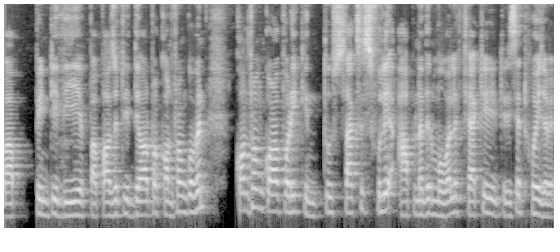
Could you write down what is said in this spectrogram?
বা পিনটি দিয়ে বা পাসওয়ার্ডটি দেওয়ার পর কনফার্ম করবেন। কনফার্ম করার পরেই কিন্তু সাকসেসফুলি আপনাদের মোবাইলে ফ্যাক্টরি রিসেট হয়ে যাবে।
